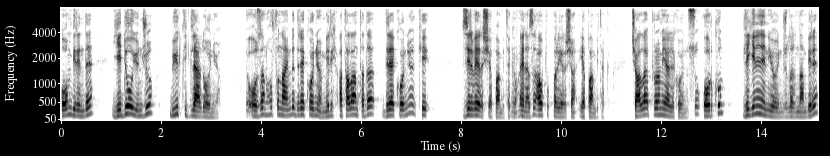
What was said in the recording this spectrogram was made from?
11'inde 7 oyuncu büyük liglerde oynuyor. E, Ozan Hoffenheim'de direkt oynuyor. Merih Atalanta'da direkt oynuyor ki zirve yarışı yapan bir takım. En azından Avrupa Kupası yarışı yapan bir takım. Çağlar Premier Lig oyuncusu. Orkun liginin en iyi oyuncularından biri.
